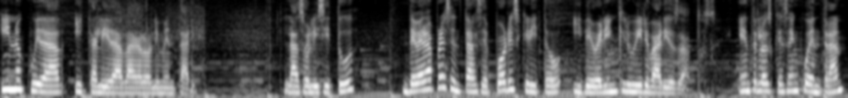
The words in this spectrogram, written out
Inocuidad y Calidad Agroalimentaria. La solicitud deberá presentarse por escrito y deberá incluir varios datos, entre los que se encuentran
